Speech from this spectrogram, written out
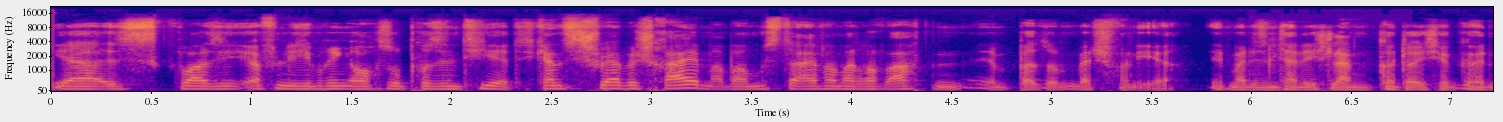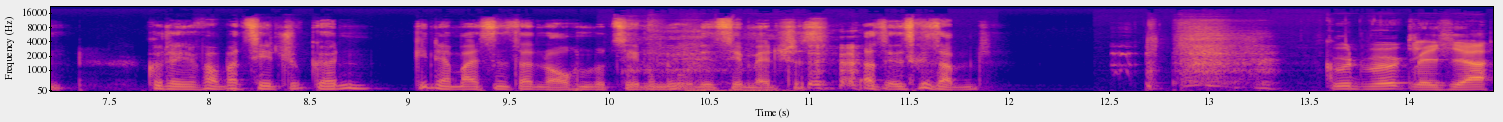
ja, ist quasi öffentlich im Ring auch so präsentiert. Ich kann es schwer beschreiben, aber musst da einfach mal drauf achten äh, bei so einem Match von ihr. Ich meine, die sind ja nicht lang, könnt ihr euch ja gönnen. Könnt ihr euch einfach mal 10 Stück gönnen. Gehen ja meistens dann auch nur 10 Minuten, die 10 Matches. Also insgesamt. Gut möglich, ja.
